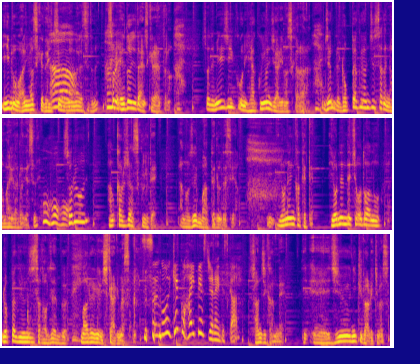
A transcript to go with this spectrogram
いいのもありますけど一応名前がついてね。はいそれ江戸時代につけられたの、はい。それで明治以降に140ありますから、はい。全部で640坂に名前があるわけですね。ほうほうほう。それをあのカルチャースクールであの全部回ってるんですよ。4年かけて。4年でちょうどあの640坂を全部回れるようにしてあります。すごい。結構ハイペースじゃないですか？3時間ね、えー、12キロ歩きます。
